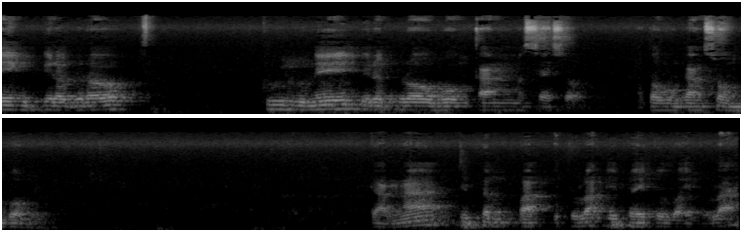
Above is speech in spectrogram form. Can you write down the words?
ing pira-pira gurune pira-pira wong kang meseso atau wong kang sombong. Karena di tempat itulah di Baitullah itulah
